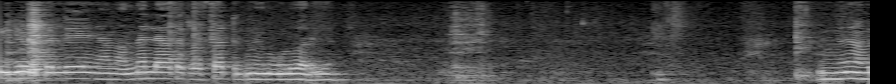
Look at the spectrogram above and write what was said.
വീഡിയോ എടുക്കല്ലേ? ഞാൻ നന്നല്ലാത്ത ഡ്രസ്സ് ഇട്ടിക്കണെന്ന് ഓട് അങ്ങനെ അവ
